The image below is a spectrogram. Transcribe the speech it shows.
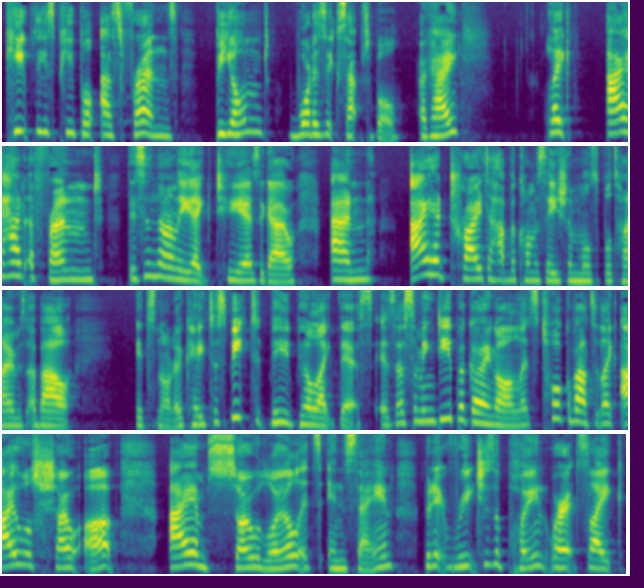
keep these people as friends beyond what is acceptable. Okay. Like, I had a friend, this is only like two years ago, and I had tried to have the conversation multiple times about it's not okay to speak to people like this. Is there something deeper going on? Let's talk about it. Like, I will show up. I am so loyal, it's insane. But it reaches a point where it's like,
